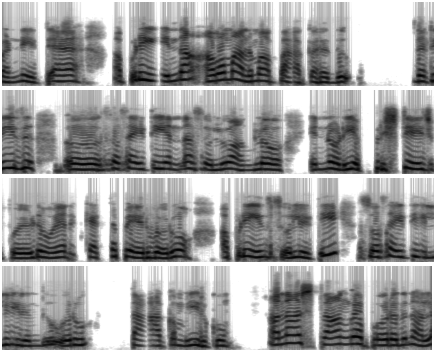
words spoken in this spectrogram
பண்ணிட்டேன். அப்படின்னா அவமானமா பாக்குறது? தட் இஸ் சொசைட்டி என்ன சொல்லுவாங்களோ என்னுடைய ப்ரிஸ்டேஜ் போயிடும் எனக்கு கெட்ட பேர் வரும் அப்படின்னு சொல்லிட்டு சொசைட்டில இருந்து ஒரு தாக்கம் இருக்கும். ஆனா ஸ்ட்ராங்கா போறதுனால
